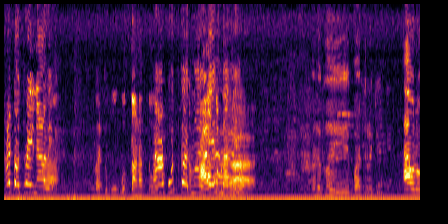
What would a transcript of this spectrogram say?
ખાટો થઈને આવે. હા. તું કૂદકા નાખતો હા, કૂદકા જ મારે, અને કઈ પાત્ર કે આ ઓલો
